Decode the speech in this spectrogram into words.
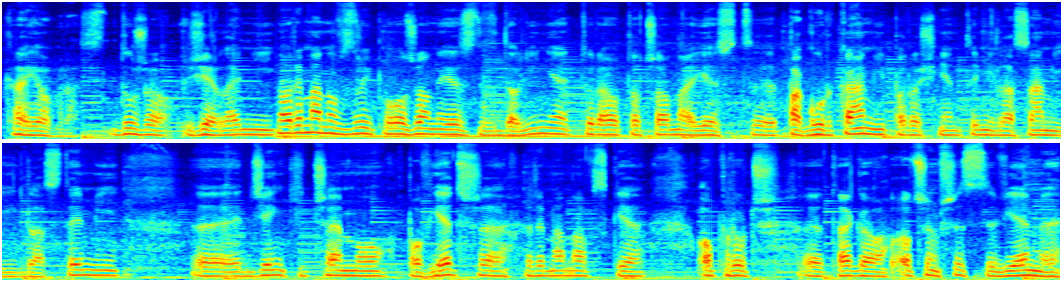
krajobraz. Dużo zieleni. No, Rymanów Zdrój położony jest w dolinie, która otoczona jest e, pagórkami porośniętymi lasami iglastymi, e, dzięki czemu powietrze rymanowskie, oprócz e, tego, o czym wszyscy wiemy,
